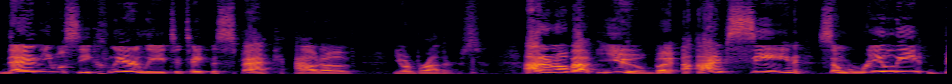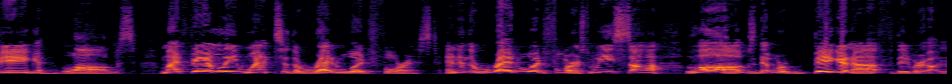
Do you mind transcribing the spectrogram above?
then you will see clearly to take the speck out of your brother's. I don't know about you, but I've seen some really big logs my family went to the redwood forest. And in the redwood forest, we saw logs that were big enough, they were uh,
